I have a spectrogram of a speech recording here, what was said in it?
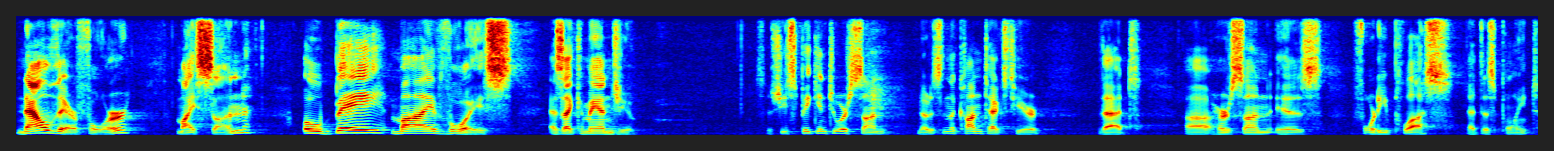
Now, therefore, my son, obey my voice as I command you. So she's speaking to her son. Notice in the context here that uh, her son is 40 plus at this point.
